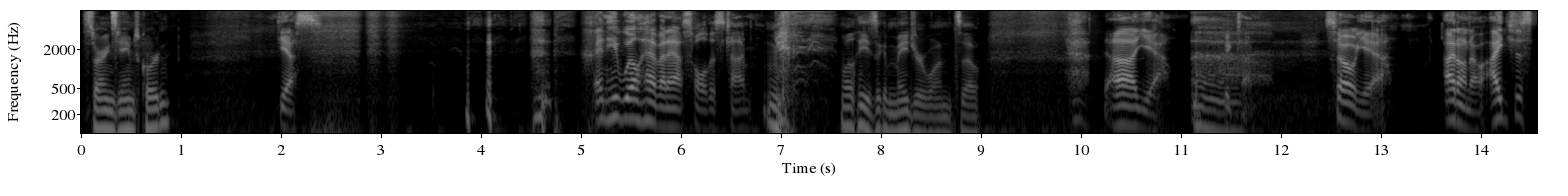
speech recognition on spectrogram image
starring James Corden Yes. and he will have an asshole this time. well, he's like a major one, so. Uh, yeah, big time. So yeah, I don't know. I just.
